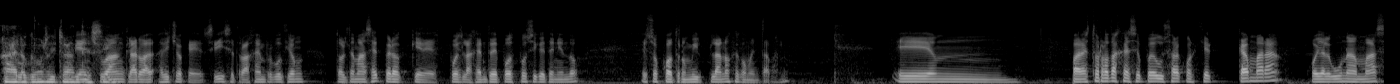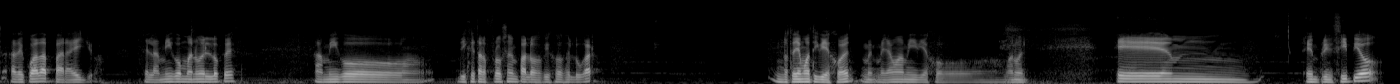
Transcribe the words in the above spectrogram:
Ah, lo que hemos dicho antes. Bien, claro, ha dicho que sí, se trabaja en producción todo el tema de set, pero que después la gente de Postpo sigue teniendo esos 4.000 planos que comentabas. ¿no? Eh, para estos rodajes se puede usar cualquier cámara o hay alguna más adecuada para ello. El amigo Manuel López, amigo Digital Frozen para los viejos del lugar. No te llamo a ti viejo, ¿eh? me, llamo a mi viejo Manuel. Em, en principio,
